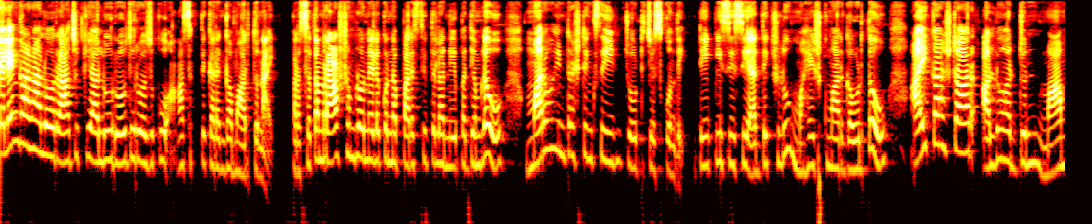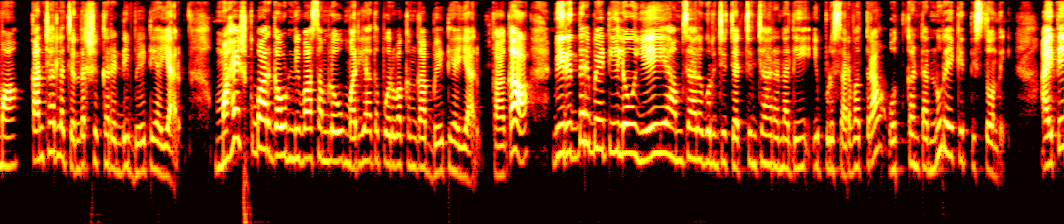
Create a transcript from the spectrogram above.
తెలంగాణలో రాజకీయాలు రోజురోజుకు ఆసక్తికరంగా మారుతున్నాయి. ప్రస్తుతం రాష్ట్రంలో నెలకొన్న పరిస్థితుల నేపథ్యంలో మరో ఇంట్రెస్టింగ్ సీన్ చోటు చేసుకుంది. టీపీసీసీ అధ్యక్షుడు మహేష్ కుమార్ గౌడ్తో ఐకాన్ స్టార్ అల్లు అర్జున్ మామ కంచర్ల చంద్రశేఖర్ రెడ్డి భేటీ అయ్యారు. మహేష్ కుమార్ గౌడ్ నివాసంలో మర్యాదపూర్వకంగా భేటీ అయ్యారు. కాగా వీరిద్దరి భేటీలో ఏ ఏ అంశాల గురించి చర్చించారన్నది ఇప్పుడు సర్వత్రా ఉత్కంఠను రేకెత్తిస్తోంది. అయితే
